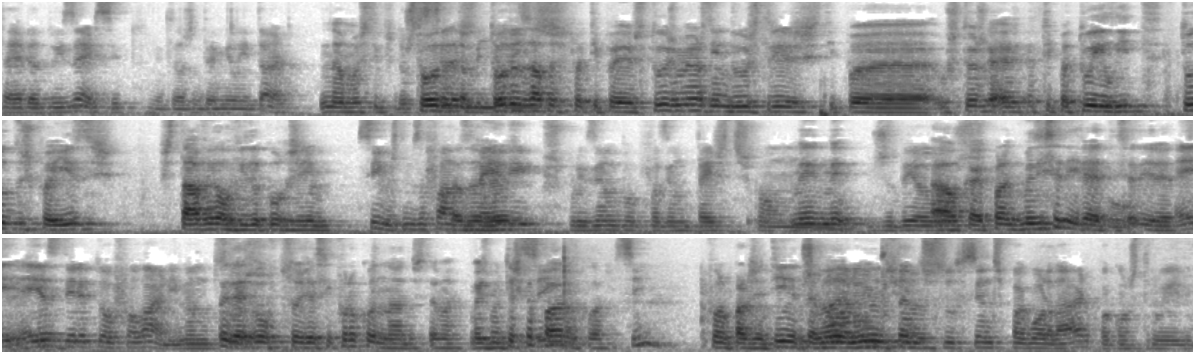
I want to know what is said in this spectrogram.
era do exército, nem toda a gente é militar. Não, mas tipo, Dos todas, 60 milhões. todas as altas, tipo, as tuas maiores indústrias, tipo, os teus, tipo, a tua elite, todos os países, estava envolvida com o regime. Sim, mas estamos a falar Estás de a médicos, por exemplo, faziam testes com Ne- ne- judeus. Ah, ok, pronto, mas isso é direto, isso é direto. É, é esse direito que estou a falar. E mesmo Pois pessoas... é, houve pessoas assim que foram condenadas também, mas muitas escaparam, claro. Sim. Foram para a Argentina que também, não eram muitos. importantes suficientes para guardar, para construir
